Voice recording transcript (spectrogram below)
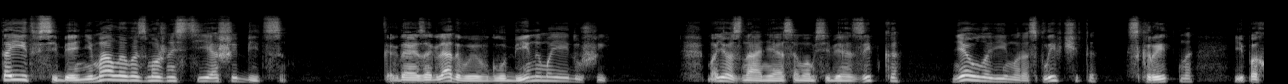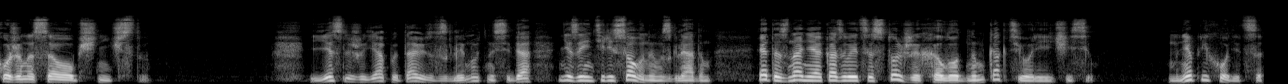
таит в себе немало возможностей ошибиться. Когда я заглядываю в глубины моей души, мое знание о самом себе зыбко, неуловимо расплывчато, скрытно и похоже на сообщничество. Если же я пытаюсь взглянуть на себя незаинтересованным взглядом, это знание оказывается столь же холодным, как теория чисел. Мне приходится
